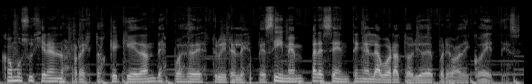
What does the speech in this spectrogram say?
como sugieren los restos que quedan después de destruir el espécimen presente en el laboratorio de prueba de cohetes.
